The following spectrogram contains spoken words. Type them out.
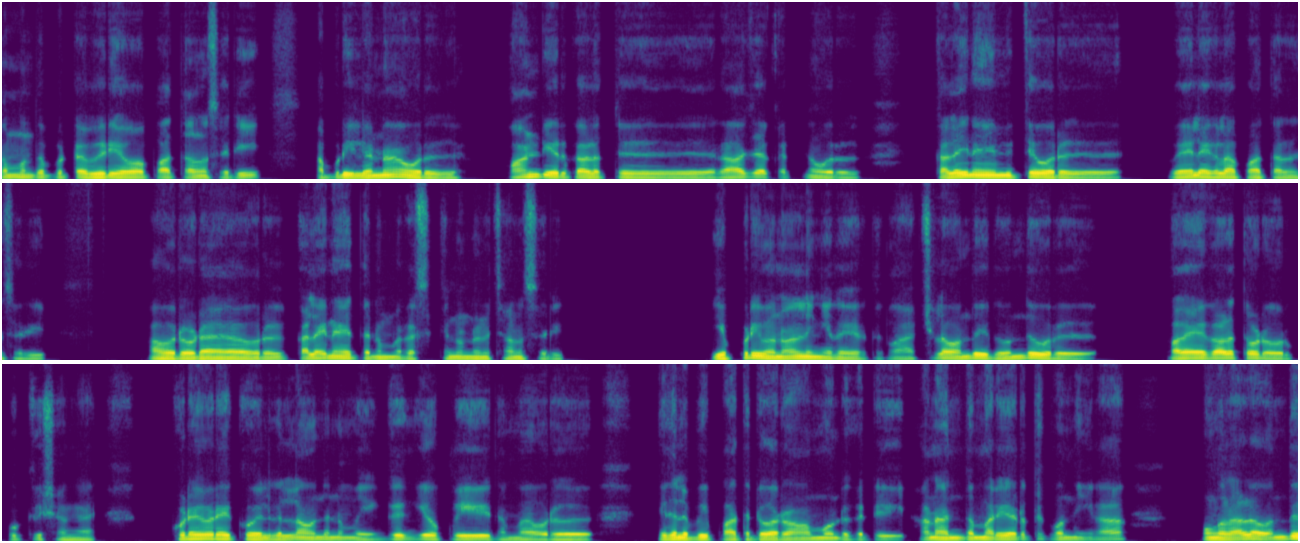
சம்மந்தப்பட்ட வீடியோவாக பார்த்தாலும் சரி அப்படி இல்லைன்னா ஒரு பாண்டியர் காலத்து ராஜா கட்டின ஒரு கலைநயமிக்க ஒரு வேலைகளாக பார்த்தாலும் சரி அவரோட ஒரு கலைநயத்தை நம்ம ரசிக்கணும்னு நினச்சாலும் சரி எப்படி வேணாலும் நீங்கள் இதை எடுத்துக்கலாம். ஆக்சுவலாக வந்து இது வந்து ஒரு பழைய காலத்தோட ஒரு பொக்கிஷங்க. குடைவரை கோயில்கள்லாம் வந்து நம்ம எங்கெங்கேயோ போய் நம்ம ஒரு இதில் போய் பார்த்துட்டு வரோம் அமௌண்ட்டு கட்டி. ஆனால் இந்த மாதிரி இடத்துக்கு வந்தீங்கன்னா உங்களால் வந்து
